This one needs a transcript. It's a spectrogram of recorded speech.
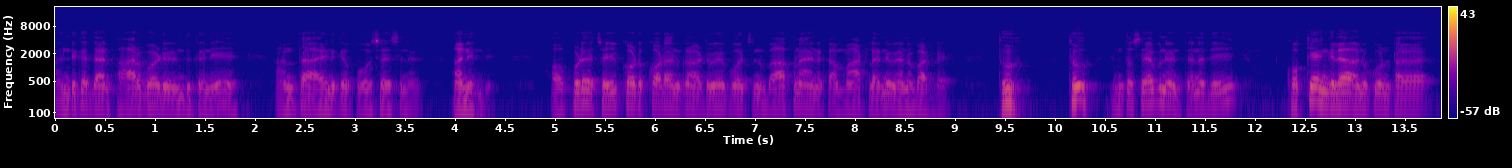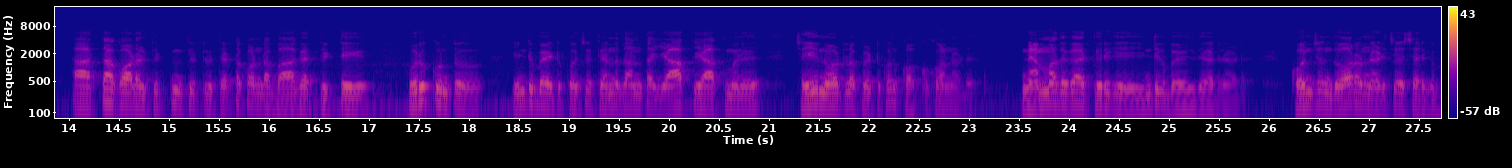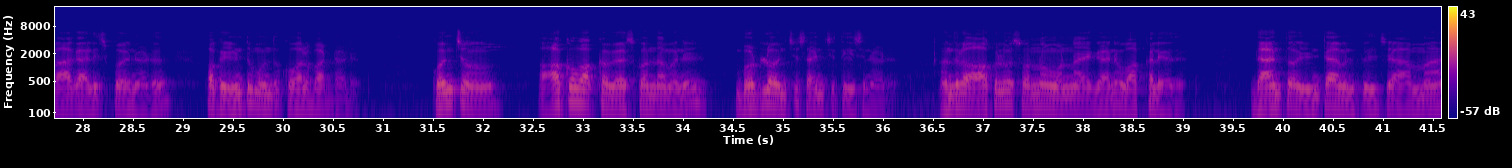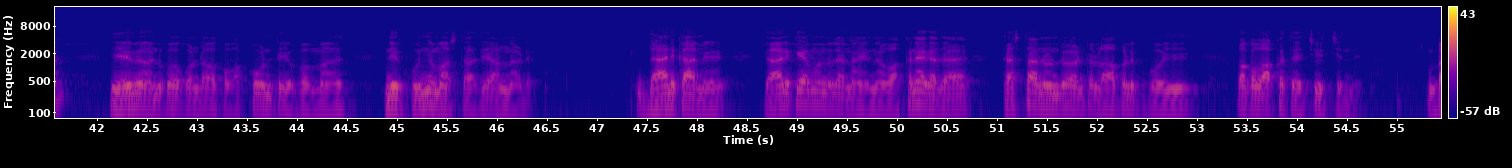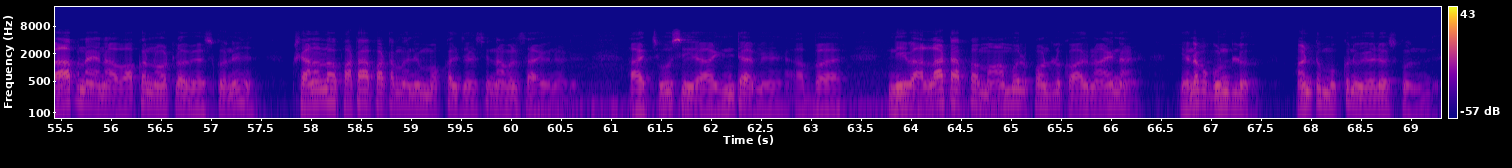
అందుకే దాని పారబడి ఎందుకని అంతా ఆయనకే పోసేసిన అనింది. అప్పుడే చెయ్యి కొడుక్కోవడానికి అటువైపు వచ్చిన బాపన ఆయనకు ఆ మాటలన్నీ వినబడ్డాయి. తూ తు ఇంతసేపు నేను తిన్నది కుక్కేంగిలా అనుకుంటా. ఆ అత్తాకోడలు తిట్టిన తిట్లు తిట్టకుండా బాగా తిట్టి ఉరుక్కుంటూ ఇంటి బయటకు వచ్చి తిన్నదంతా యాక్ యాక్మని చెయ్యి నోట్లో పెట్టుకొని కొక్కుకున్నాడు. నెమ్మదిగా తిరిగి ఇంటికి బయలుదేరినాడు. కొంచెం దూరం నడిచేసరికి బాగా అలిసిపోయినాడు. ఒక ఇంటి ముందు కూలబడ్డాడు. కొంచెం ఆకు ఒక్క వేసుకుందామని బొడ్లోంచి సంచి తీసినాడు. అందులో ఆకులు సున్నం ఉన్నాయి కానీ ఒక్కలేదు. దాంతో ఇంటి ఆమెను పిలిచి "ఆ అమ్మ ఏమీ అనుకోకుండా ఒక ఒక్క ఉంటే ఇవ్వమ్మా నీకు పుణ్యం వస్తుంది అన్నాడు. దానికి ఆమె దానికేముందులే నాయన ఒక్కనే కదా తెస్తానుండు అంటూ లోపలికి పోయి ఒక ఒక్క తెచ్చి ఇచ్చింది. బాప నాయన ఆ ఒక్క నోట్లో వేసుకొని క్షణంలో పటాపటమని మొక్కలు చేసి నమలసాగినాడు అది చూసి ఆ ఇంటి ఆమె అబ్బా నీవి అల్లాటప్ప మామూలు పండ్లు కాదు నాయన ఇనప గుండ్లు అంటూ ముక్కును వేలేసుకుంది.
